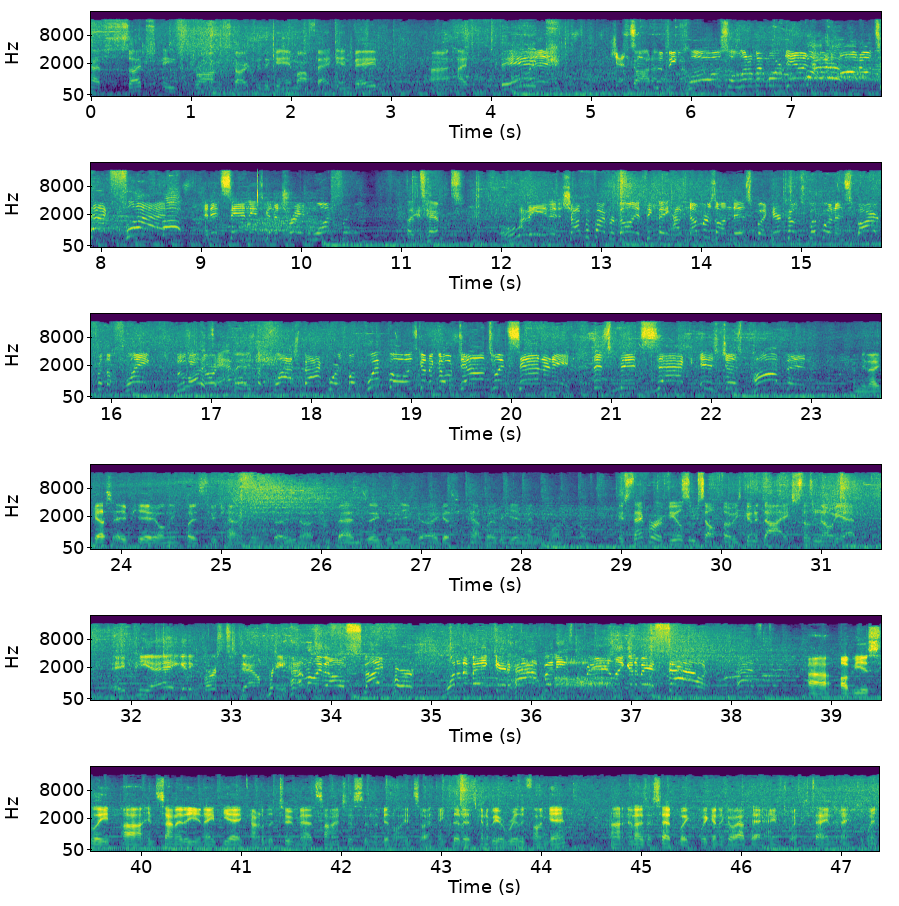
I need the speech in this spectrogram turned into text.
have such a strong start to the game off that invade. Uh, I think... Jensen could be close, a little bit more damage. Auto attack flat, and Insanity's going to trade one for one. Attempt. I mean, Shopify Rebellion, I think they have numbers on this, but here comes Bwipo and Inspired for the flank. Boogie's already forced to flash backwards, but Bwipo is going to go down to Insanity. This mid Zac is just popping. I mean, I guess APA only plays two champions, so, you know, if you ban Ziggs and Neeko, I guess you can't play the game anymore. If Sniper reveals himself, though, he's going to die. He just doesn't know yet. APA getting bursted down pretty heavily, though. Sniper wanted to make it happen. He's oh. barely going to miss out. Uh, obviously, uh, Insanity and APA are kind of the two mad scientists in the middle lane, so I think that it's going to be a really fun game. Uh, and as I said, we're, we're going to go out there, aim to entertain and aim to win.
